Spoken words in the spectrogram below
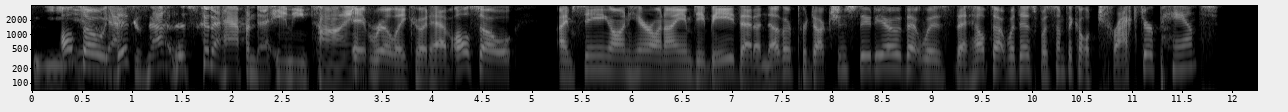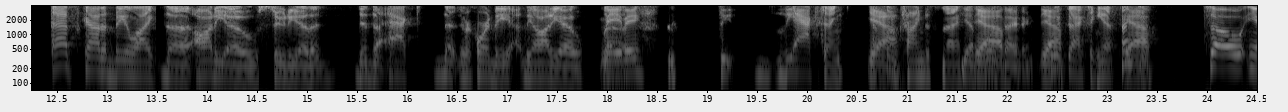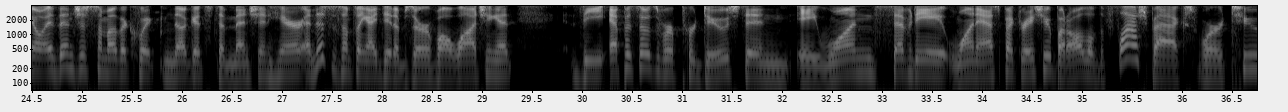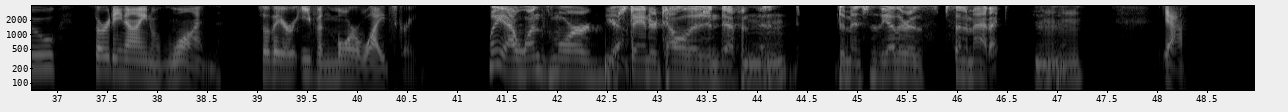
Yeah. Also, Yeah, this that, this could have happened at any time. It really could have. Also, I'm seeing on here on IMDb that another production studio that was that helped out with this was something called Tractor Pants. That's got to be like the audio studio that did the act that recorded the the audio. uh, Maybe. the the acting. That's Yeah. what I'm trying to say. yeah, yeah. voice acting. yeah. Voice acting. Yes. Thank yeah. you. So, you know, and then just some other quick nuggets to mention here. And this is something I did observe while watching it. The episodes were produced in a 178 1 aspect ratio, but all of the flashbacks were 239 1. So they are even more widescreen. Well, yeah. One's more your Yeah. standard television defin- Mhm. dimensions. The other is cinematic. Mm-hmm. Yeah.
